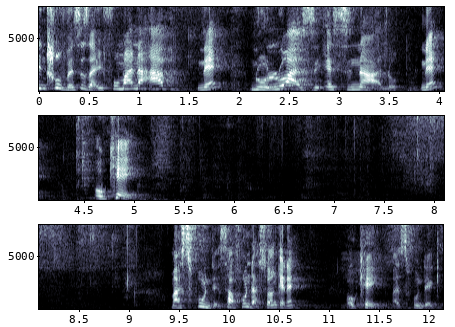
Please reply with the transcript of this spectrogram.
intluva esizayifumana apha ne nolwazi esinalo ne. Okay. Masifunde, safunda sonke ne? Okay, masifunde ke.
